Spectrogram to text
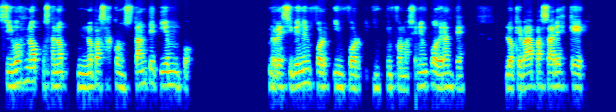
si vos no, o sea, no, no pasas constante tiempo recibiendo infor, infor, información empoderante, lo que va a pasar es que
